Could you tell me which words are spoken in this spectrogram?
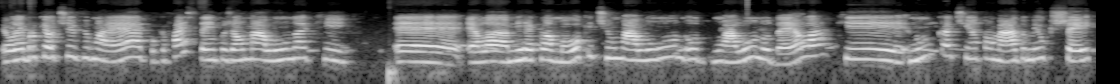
Eu lembro que eu tive uma época, faz tempo já, uma aluna que é, ela me reclamou que tinha um aluno, um aluno dela que nunca tinha tomado milkshake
